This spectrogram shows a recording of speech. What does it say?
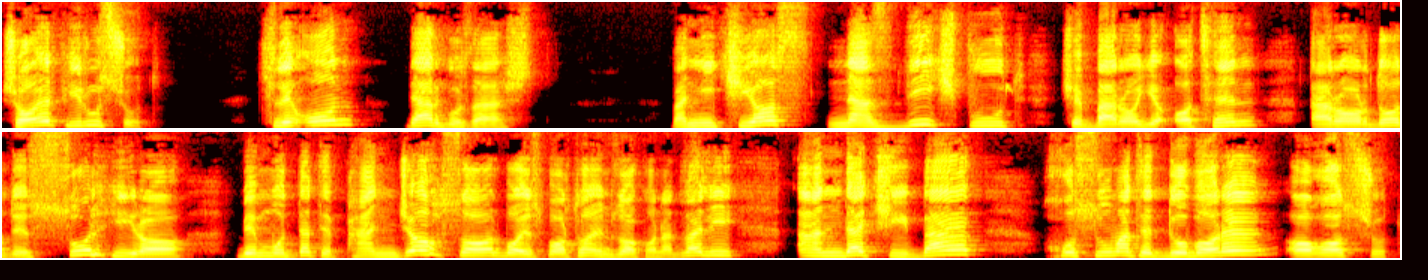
شاعر پیروز شد. کلئون درگذشت و نیکیاس نزدیک بود که برای آتن قرارداد صلحی را به مدت پنجاه سال با اسپارتا امضا کند. ولی اندکی بعد خصومت دوباره آغاز شد.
